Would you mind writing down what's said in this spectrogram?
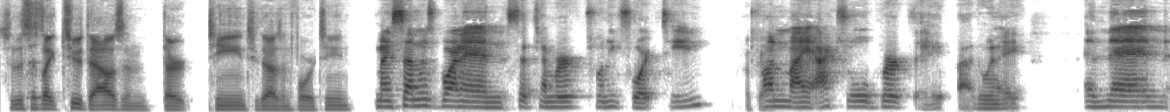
So this is like 2013, 2014. My son was born in September 2014 okay. on my actual birthday, by the way. And then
